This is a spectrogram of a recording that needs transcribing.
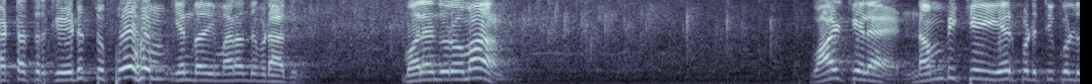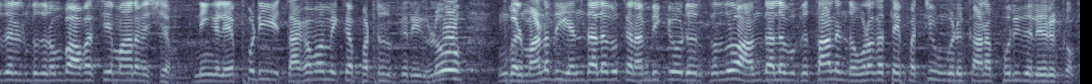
கட்டத்திற்கு எடுத்து போகும் என்பதை மறந்து விடாது முதலேந்துருமா வாழ்க்கையில் நம்பிக்கையை ஏற்படுத்திக் கொள்ளுதல் என்பது ரொம்ப அவசியமான விஷயம். நீங்கள் எப்படி தகவமைக்கப்பட்டிருக்கிறீர்களோ உங்கள் மனது எந்த அளவுக்கு நம்பிக்கையோடு இருக்கிறதோ அந்த அளவுக்கு தான் இந்த உலகத்தை பற்றி உங்களுக்கான புரிதல் இருக்கும்.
